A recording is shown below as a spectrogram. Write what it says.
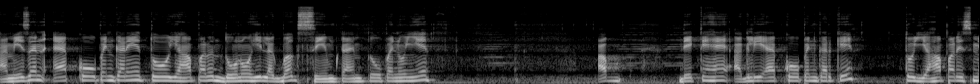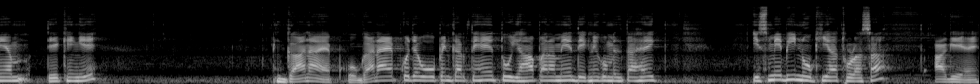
अमेज़न ऐप को ओपन करें तो यहाँ पर दोनों ही लगभग सेम टाइम पे ओपन हुई हैं। अब देखते हैं अगली ऐप को ओपन करके तो यहाँ पर इसमें हम देखेंगे गाना ऐप को। गाना ऐप को जब ओपन करते हैं तो यहाँ पर हमें देखने को मिलता है इसमें भी नोकिया थोड़ा सा आगे है।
